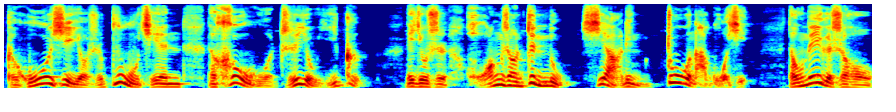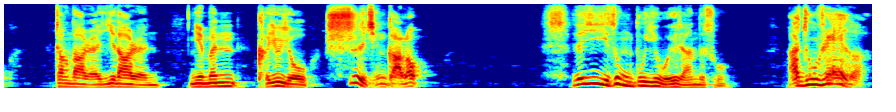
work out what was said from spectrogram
可郭谢要是不迁，那后果只有一个。”那就是皇上震怒，下令捉拿郭谢。到那个时候，张大人、易大人，你们可就有事情干喽。那易纵不以为然地说：“啊，就这个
